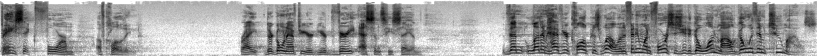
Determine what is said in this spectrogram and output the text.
basic form of clothing, right? They're going after your, your very essence, he's saying. Then let him have your cloak as well. And if anyone forces you to go one mile, go with him two miles.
